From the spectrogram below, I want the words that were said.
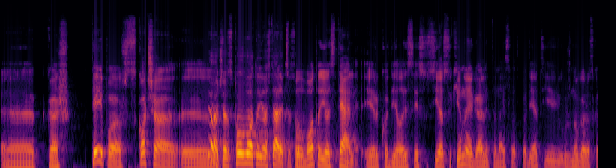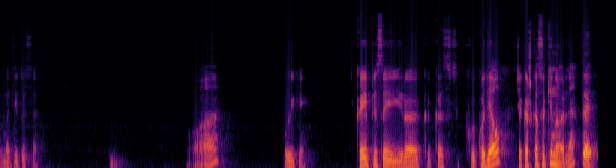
e, kaž... Taip, aš skočą. E, jo, čia spalvota juostelė. Tiesiog. Spalvota juostelė. Ir kodėl jisai susijęs su kinu, jei galite tenais vat, padėti jį už nugaros, kad matytųsi. O, puikiai. Kaip jisai yra, kas, kodėl? Čia kažkas su kinu, ar ne? Taip.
